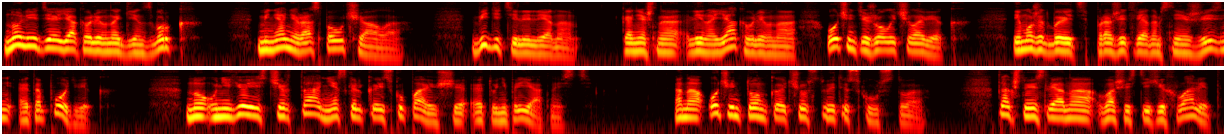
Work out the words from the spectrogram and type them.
Но Лидия Яковлевна Гинзбург меня не раз поучала. «Видите ли, Лена, Конечно, Лина Яковлевна очень тяжелый человек, и, может быть, прожить рядом с ней жизнь — это подвиг. Но у нее есть черта, несколько искупающая эту неприятность. Она очень тонко чувствует искусство. Так что если она ваши стихи хвалит,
